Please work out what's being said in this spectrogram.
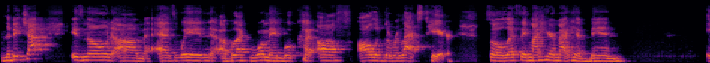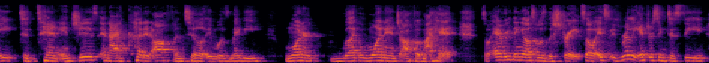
And the big chop is known um, as when a black woman will cut off all of the relaxed hair. So let's say my hair might have been eight to 10 inches and I cut it off until it was maybe one or like one inch off of my head. So everything else was the straight. So it's, it's really interesting to see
